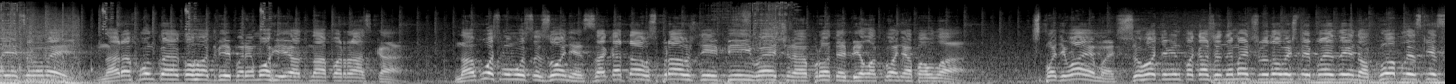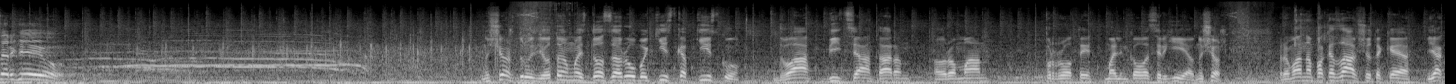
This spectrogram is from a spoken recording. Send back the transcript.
Боєць ММА, на рахунку якого дві перемоги і одна поразка. На восьмому сезоні закатав справжній бій вечора проти білоконя Павла. Сподіваємось, сьогодні він покаже не менш видовищний поєдинок. Оплески Сергію! Ну що ж, друзі, готуємось до заруби кістка в кістку. Два бійця Таран Роман проти Малінкова Сергія. Ну що ж, Роман нам показав, що таке, як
